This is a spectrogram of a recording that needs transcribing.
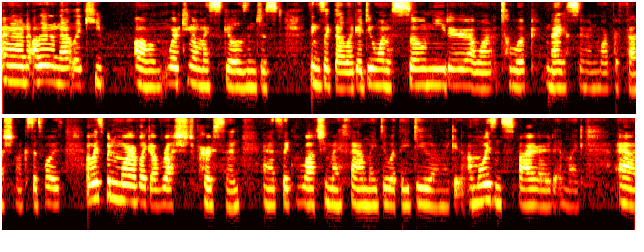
And other than that, like keep um, working on my skills and just things like that. Like I do want to sew neater. I want it to look nicer and more professional because it's always I've always been more of like a rushed person, and it's like watching my family do what they do. I'm like I'm always inspired and like. Uh,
